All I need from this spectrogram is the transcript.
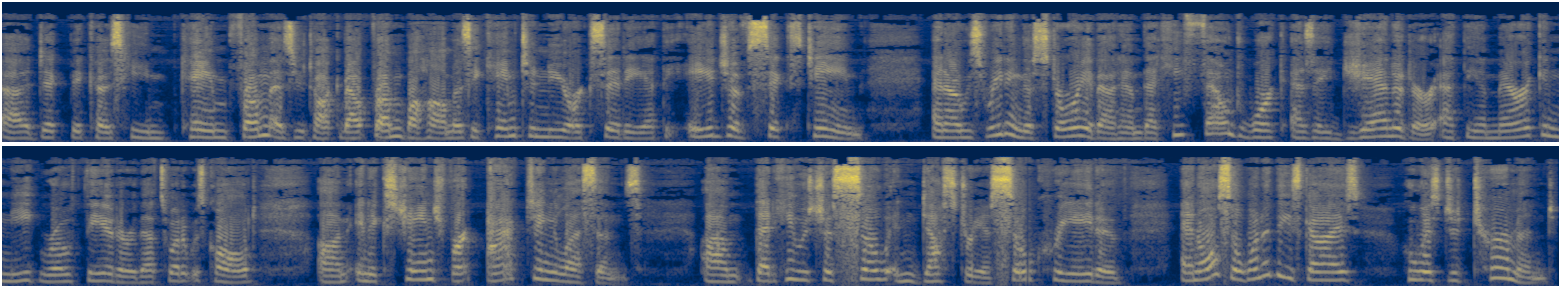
uh, Dick, because he came from, as you talk about, from Bahamas. He came to New York City at the age of 16. And I was reading the story about him that he found work as a janitor at the American Negro Theater, that's what it was called, um, in exchange for acting lessons. Um, that he was just so industrious, so creative, and also one of these guys who was determined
